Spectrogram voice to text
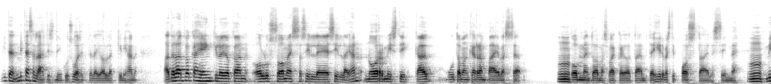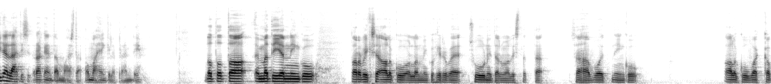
miten, miten sä lähtisit niin suosittelemaan jollekin ihan Ajatellaan, että vaikka henkilö, joka on ollut somessa sille esillä ihan normisti, käy muutaman kerran päivässä mm. kommentoimassa vaikka jotain, mutta ei hirveästi postaile sinne. Mm. Miten lähtisi rakentamaan sitä omaa henkilöbrändiä? No tota, en mä tiedä, niin kuin, tarvitse se alkuun olla niin kuin hirveän suunnitelmallista, että sähän voit niin kuin, alkuun vaikka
